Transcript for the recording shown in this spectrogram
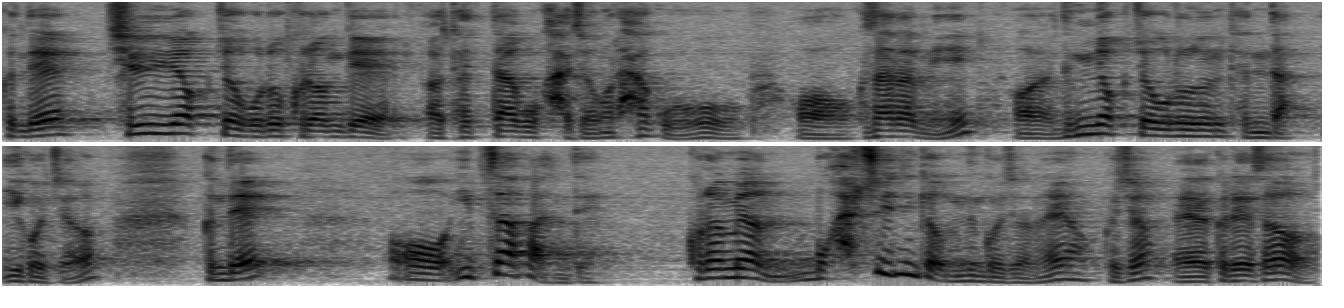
근데 실력적으로 그런 게 어, 됐다고 가정을 하고 어, 그 사람이 어, 능력적으로는 된다 이거죠. 근데 어, 입사가 안 돼. 그러면 뭐 할 수 있는 게 없는 거잖아요. 그죠? 예, 그래서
